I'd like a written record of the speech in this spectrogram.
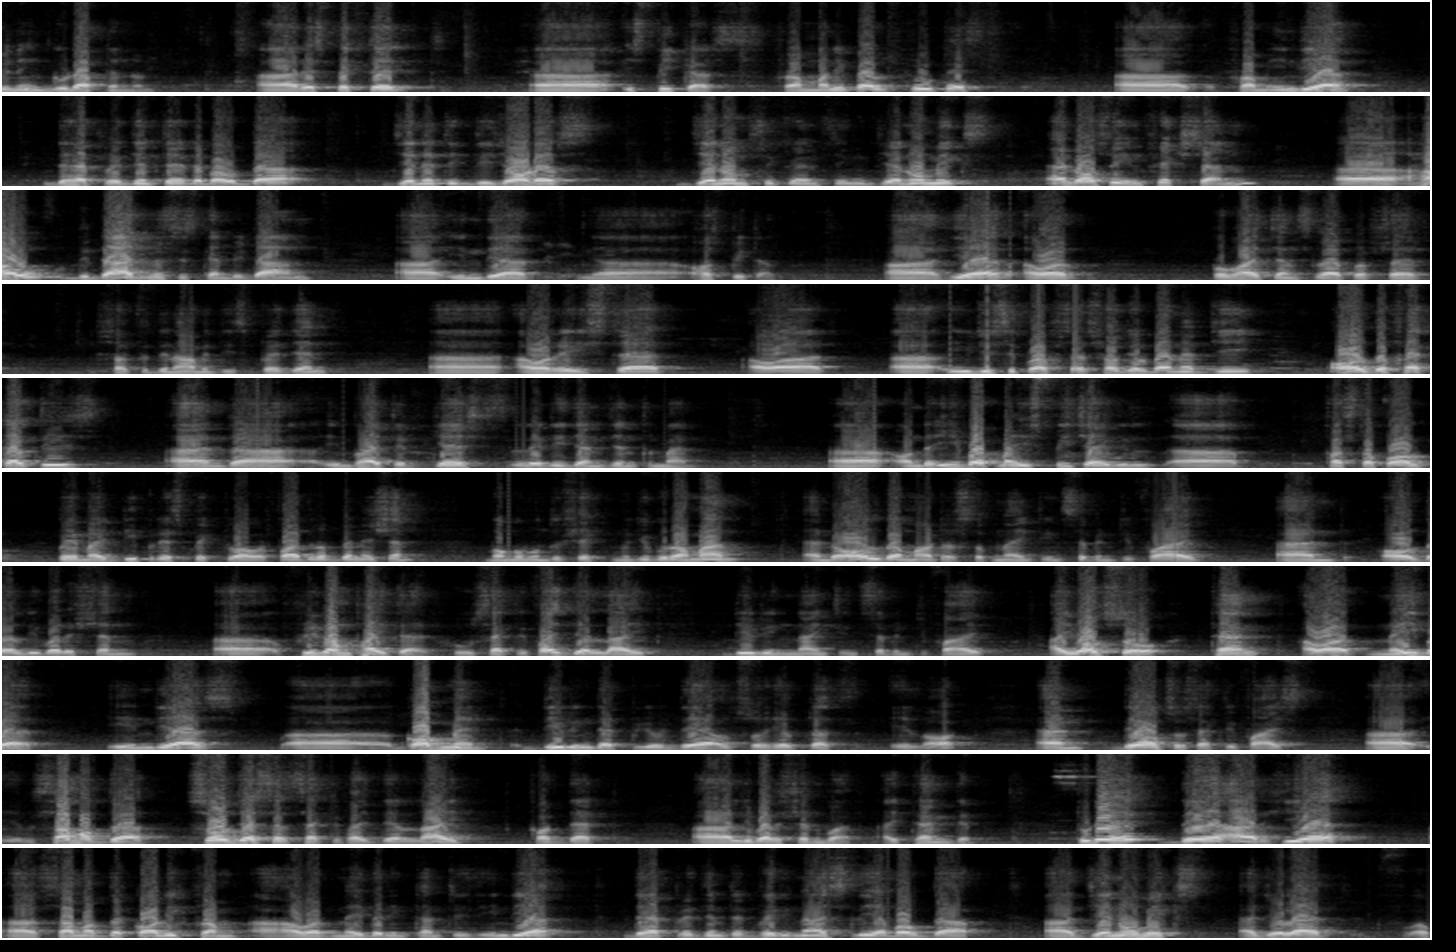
evening, good afternoon. Uh, respected uh, speakers from Manipal TRUtest uh, from India, they have presented about the genetic disorders, genome sequencing, genomics, and also infection, uh, how the diagnosis can be done uh, in their uh, hospital. Here, our Pro Vice Chancellor, Professor Saifuddin Ahmed is present our registrar, our UGC Professor Shajol Banerjee, all the faculties and uh, invited guests, ladies and gentlemen. Uh, on the eve of my speech, I will uh, first of all pay my deep respect to our father of the nation, Bangabandhu Sheikh Mujibur Rahman, and all the martyrs of 1975 and all the liberation uh, freedom fighters who sacrificed their life during 1975. I also thank our neighbor, India's uh, government during that period. They also helped us a lot and they also sacrificed, uh, some of the soldiers have sacrificed their life for that uh, liberation war. I thank them. Today they are here, uh, some of the colleagues from uh, our neighboring countries, India, they have presented very nicely about the uh, genomics as well as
